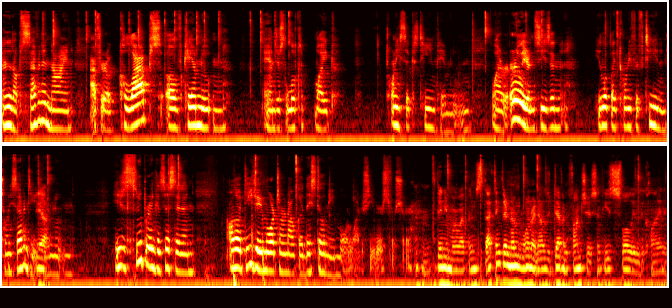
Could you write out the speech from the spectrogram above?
ended up seven and nine after a collapse of Cam Newton, and just looked like 2016 Cam Newton. Where earlier in the season, he looked like 2015 and 2017 Yeah. Cam Newton. He's super inconsistent, and although DJ Moore turned out good, they still need more wide receivers for sure. Mhm. They need more weapons. I think their number one right now is Devin Funchess, and he's slowly declining.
